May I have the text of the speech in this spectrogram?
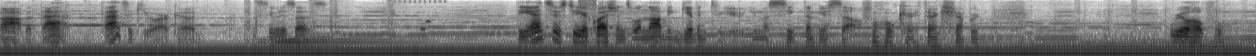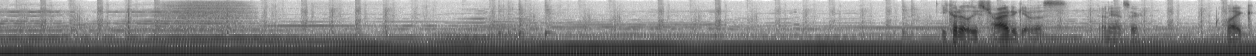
Ah, but that, that's a QR code. Let's see what it says. The answers to your questions will not be given to you. You must seek them yourself. okay, thanks, Shepherd. Real hopeful. He could at least try to give us an answer. Like,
